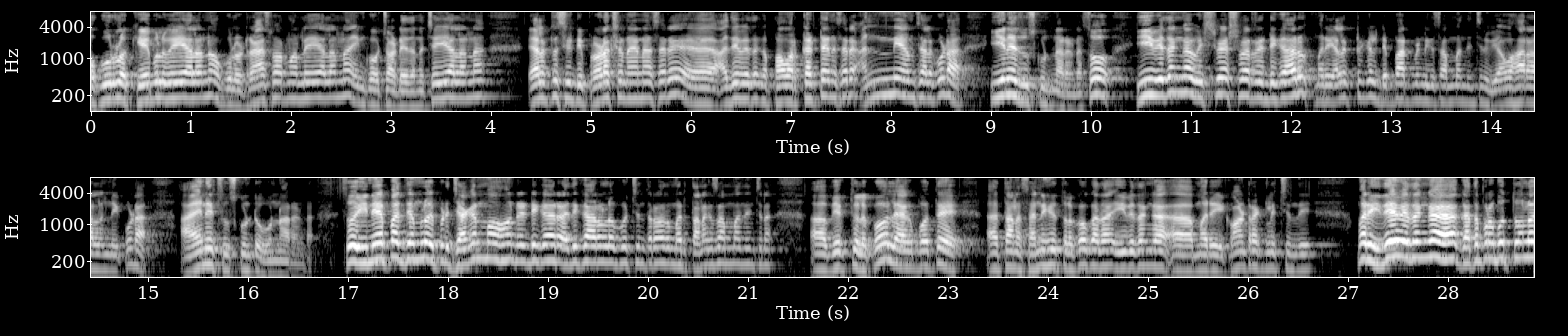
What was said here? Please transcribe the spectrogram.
ఒక ఊరిలో కేబుల్ వేయాలన్నా ఒక ఊరిలో ట్రాన్స్ఫార్మర్లు వేయాలన్నా ఇంకో చోట ఏదైనా చేయాలన్నా ఎలక్ట్రిసిటీ ప్రొడక్షన్ అయినా సరే అదేవిధంగా పవర్ కట్ అయినా సరే అన్ని అంశాలు కూడా ఈయనే చూసుకుంటున్నారంట. సో ఈ విధంగా విశ్వేశ్వర రెడ్డి గారు మరి ఎలక్ట్రికల్ డిపార్ట్మెంట్కి సంబంధించిన వ్యవహారాలన్నీ కూడా ఆయనే చూసుకుంటూ ఉన్నారంట. సో ఈ నేపథ్యంలో ఇప్పుడు జగన్మోహన్ రెడ్డి గారు అధికారంలోకి వచ్చిన తర్వాత మరి తనకు సంబంధించిన వ్యక్తులకో లేకపోతే తన సన్నిహితులకో కదా ఈ విధంగా మరి కాంట్రాక్ట్లు ఇచ్చింది. మరి ఇదే విధంగా గత ప్రభుత్వంలో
